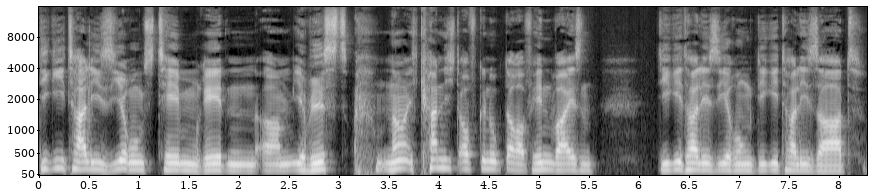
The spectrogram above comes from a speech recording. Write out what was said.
Digitalisierungsthemen reden, ähm, ihr wisst, ne, ich kann nicht oft genug darauf hinweisen, Digitalisierung, Digitalisat,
